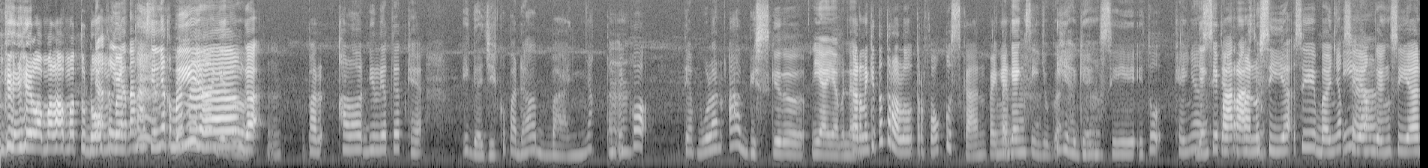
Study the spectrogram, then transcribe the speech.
kayak lama-lama tuh Gak dompet. kelihatan hasilnya ke mana iya gitu. nggak. Par- kalau dilihat-lihat kayak ih gajiku padahal banyak tapi kok tiap bulan habis gitu Iya iya bener karena kita terlalu terfokus kan Kita pengen gengsi juga Iya gengsi itu kayaknya Gengsi setiap parah sih. manusia sih, banyak sih Iya. yang gengsian.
